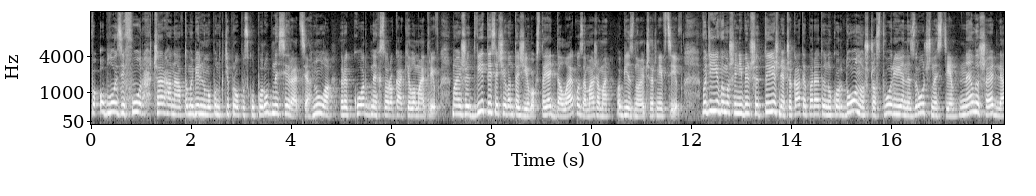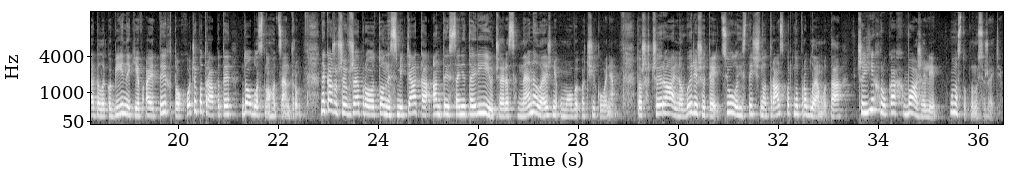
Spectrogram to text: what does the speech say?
В облозі фур черга на автомобільному пункті пропуску Порубне Сірець сягнула рекордних 40 кілометрів. Майже дві тисячі вантажівок стоять далеко за межами об'їзної Чернівців. Водії вимушені більше тижня чекати перетину кордону, що створює незручності не лише для далекобійників, а й тих, хто хоче потрапити до обласного центру. Не кажучи вже про тонни сміття та антисанітарію через неналежні умови очікування. Тож чи реально вирішити цю логістично-транспортну проблему та в чиїх руках важелі у наступному сюжеті?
